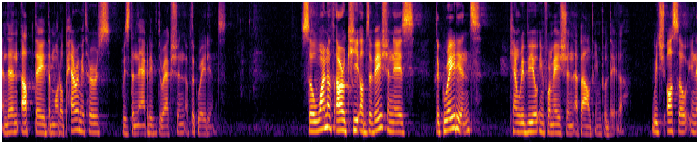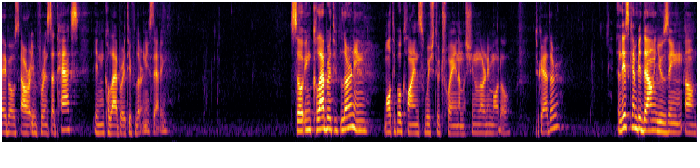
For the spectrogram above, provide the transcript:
and then update the model parameters with the negative direction of the gradients. So one of our key observations is the gradients can reveal information about input data, which also enables our inference attacks in collaborative learning setting. So in collaborative learning, multiple clients wish to train a machine learning model together. And this can be done using uh,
